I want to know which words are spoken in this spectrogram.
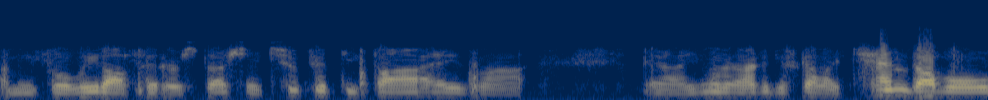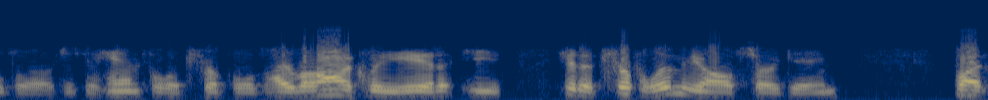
I mean, for a leadoff hitter, especially 255. Uh, uh, I think he's got like 10 doubles, or just a handful of triples. Ironically, he hit, he hit a triple in the All Star game, but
